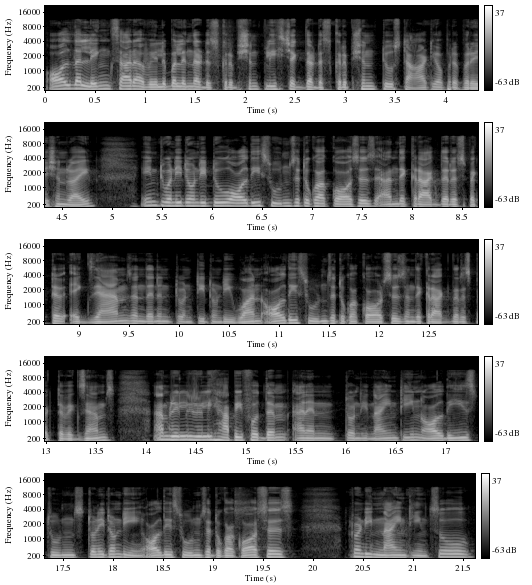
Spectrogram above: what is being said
All the links are available in the description. Please check the description to start your preparation, right? In 2022, all these students took our courses and they cracked their respective exams. And then in 2021, all these students took our courses and they cracked their respective exams. I'm really, really happy for them. And in 2019, all these students, 2020, all these students took our courses. 2019. So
